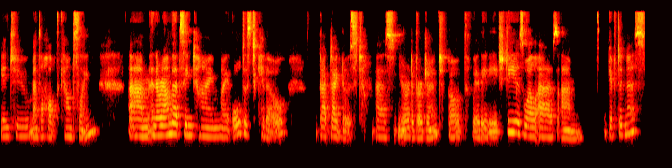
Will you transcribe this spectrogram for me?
into mental health counseling. Um, and around that same time, my oldest kiddo got diagnosed as neurodivergent, both with ADHD as well as um, giftedness,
